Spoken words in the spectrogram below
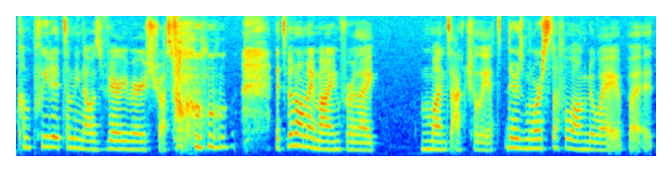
completed something that was very, very stressful. it's been on my mind for like months actually. It's, there's more stuff along the way, but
